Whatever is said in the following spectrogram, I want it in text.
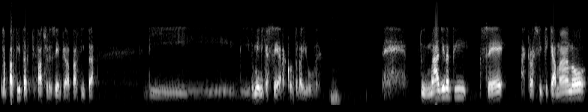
la partita, ti faccio l'esempio, la partita di, di domenica sera contro la Juve. Eh, tu immaginati se a classifica a mano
